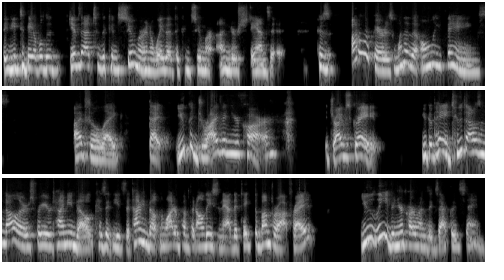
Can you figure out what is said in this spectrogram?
they need to be able to give that to the consumer in a way that the consumer understands it. Because auto repair is one of the only things I feel like that you could drive in your car. It drives great. You could pay $2,000 for your timing belt because it needs the timing belt and the water pump and all these, and they had to take the bumper off, right? You leave and your car runs exactly the same.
